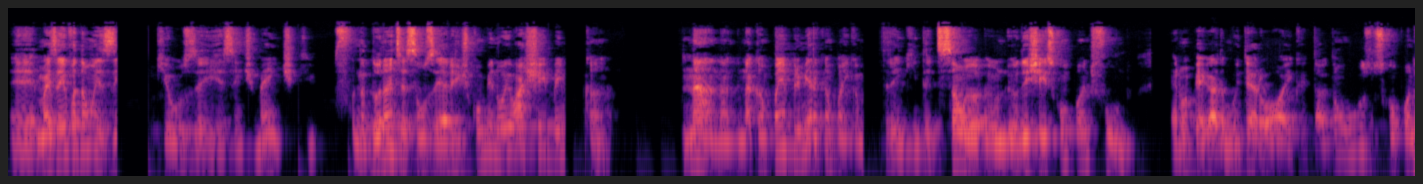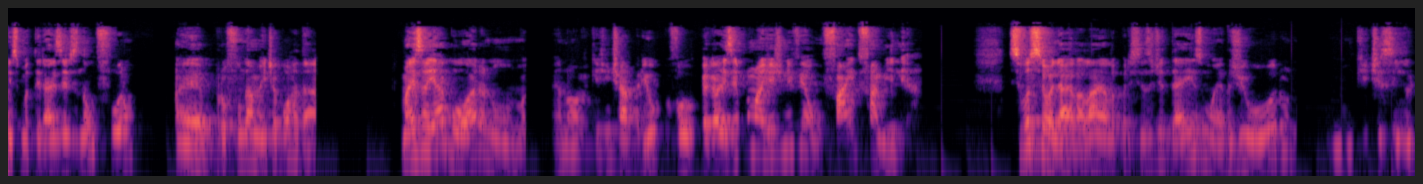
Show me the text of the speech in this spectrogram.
É, mas aí eu vou dar um exemplo que eu usei recentemente, que durante a sessão zero a gente combinou e eu achei bem bacana. Na, na, na campanha, primeira campanha que eu entrei em quinta edição, eu, eu, eu, deixei isso como pano de fundo. Era uma pegada muito heróica e tal, então o uso dos componentes materiais eles não foram é, profundamente abordados. Mas aí agora, numa nova que a gente abriu, vou pegar o exemplo de magia de nível 1, Find Familiar. Se você olhar ela lá, ela precisa de 10 moedas de ouro, um kitzinho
